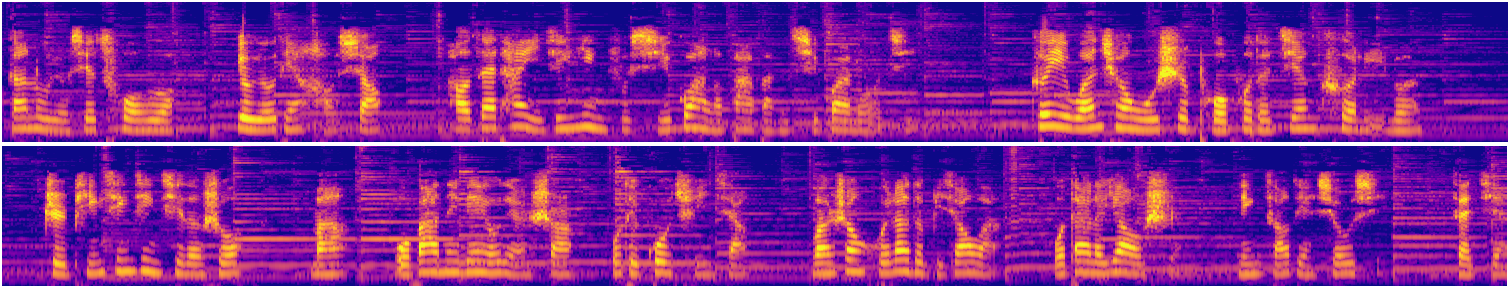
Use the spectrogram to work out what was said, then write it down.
甘露有些错愕，又有点好笑。好在她已经应付习惯了爸爸的奇怪逻辑，可以完全无视婆婆的尖刻理论，只平心静气地说：“妈，我爸那边有点事儿，我得过去一下，晚上回来的比较晚，我带了钥匙。”您早点休息，再见。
